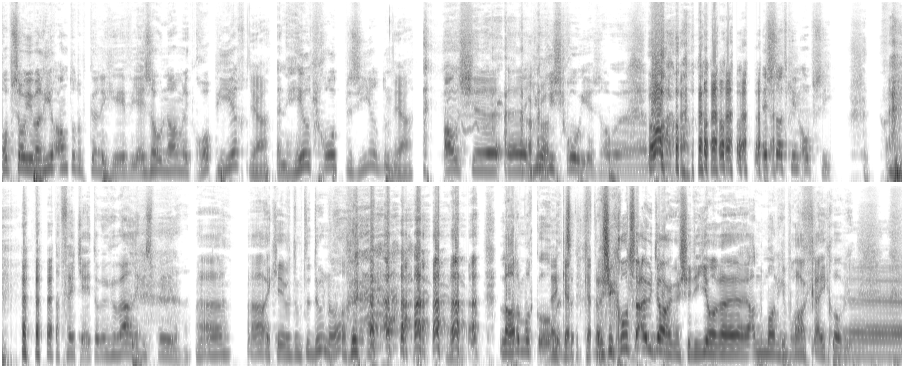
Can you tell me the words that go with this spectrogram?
Rob zou je wel hier antwoord op kunnen geven. Jij zou namelijk Rob hier Ja, een heel groot plezier doen ja. als je eh. Juri Schrooien zou... eh, Oh. Is dat geen optie? Dat vind jij toch een geweldige speler? hè? Ah, ik geef het hem te doen hoor. Laat hem maar komen. Nee, ik heb- ik heb- dat is je grootste uitdaging als je die hier eh, aan de man gebracht krijgt, Robbie. Eh,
